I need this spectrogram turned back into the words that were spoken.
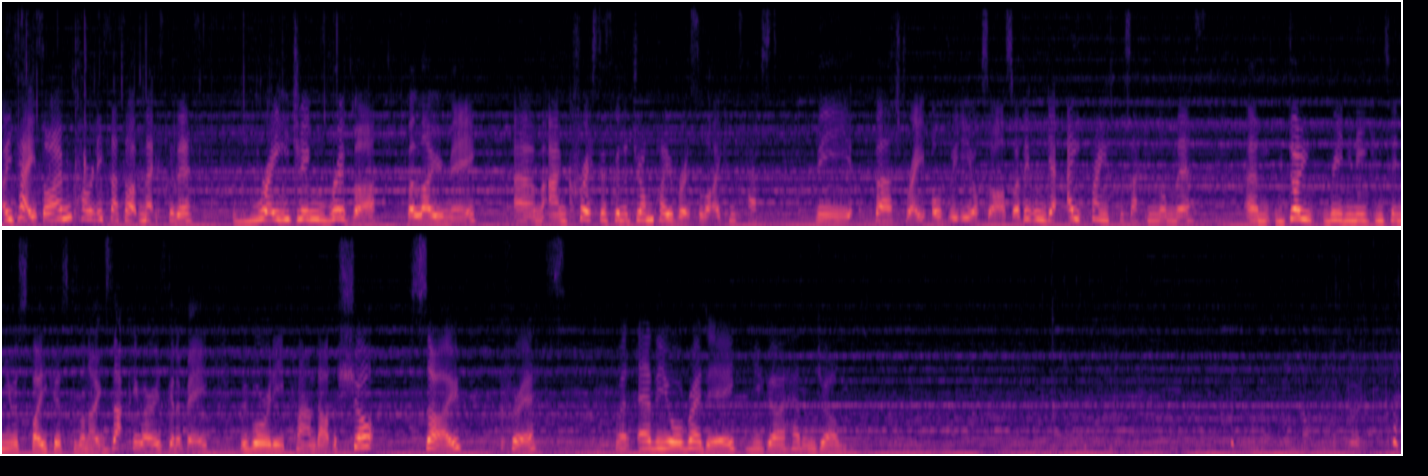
Okay, so I'm currently set up next to this raging river below me um, and Kriss is going to jump over it so that I can test the burst rate of the EOS R. So I think we can get 8 frames per second on this. Um, we don't really need continuous focus because I know exactly where he's going to be. We've already planned out the shot. So, Kriss, whenever you're ready, you go ahead and jump.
